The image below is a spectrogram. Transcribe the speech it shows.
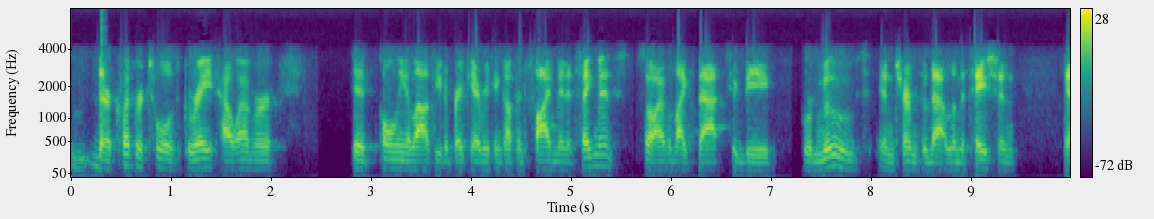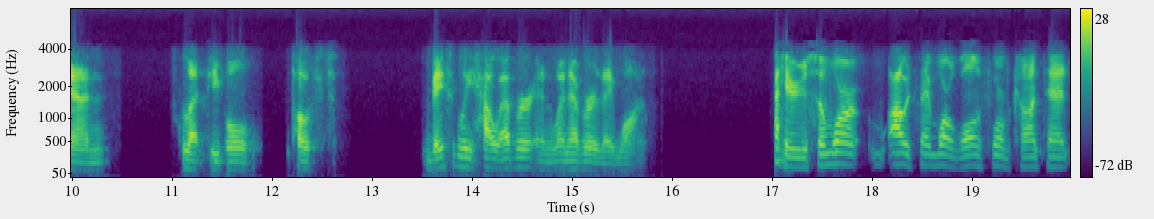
their Clipper tool is great. However, it only allows you to break everything up in five minute segments. So I would like that to be removed in terms of that limitation and let people post basically however and whenever they want. I hear you. So more, I would say more long form content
